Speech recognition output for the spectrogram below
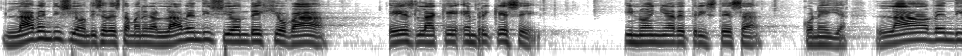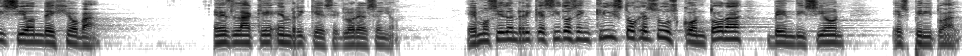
la bendición, dice de esta manera, la bendición de Jehová es la que enriquece y no añade tristeza con ella. La bendición de Jehová es la que enriquece, gloria al Señor. Hemos sido enriquecidos en Cristo Jesús con toda bendición espiritual.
